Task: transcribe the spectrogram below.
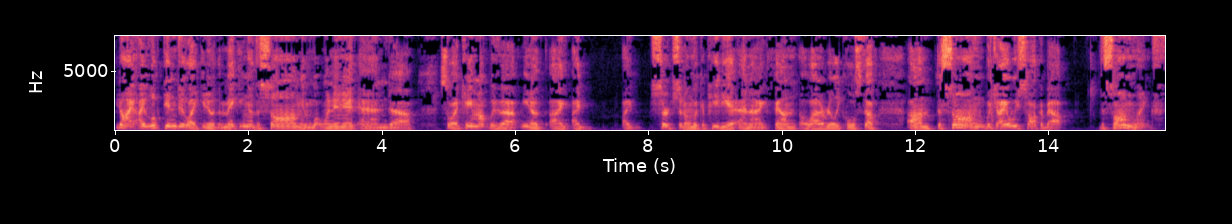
you know, I, I, looked into like, you know, the making of the song and what went in it. And, uh, so I came up with, uh, you know, I, I, I searched it on Wikipedia and I found a lot of really cool stuff. Um, the song, which I always talk about, the song length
